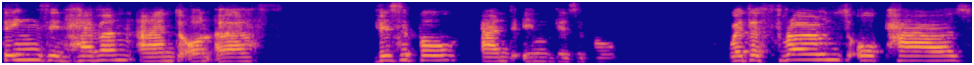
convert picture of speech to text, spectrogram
things in heaven and on earth, visible and invisible, whether thrones or powers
